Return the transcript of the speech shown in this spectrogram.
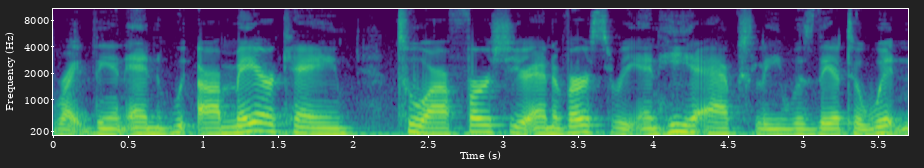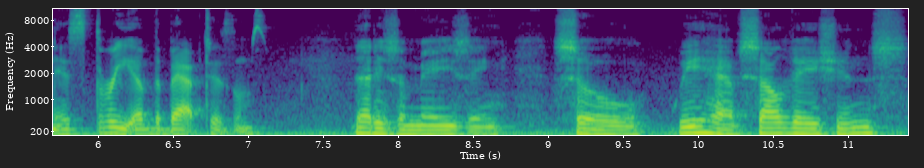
right then. And we, our mayor came to our first year anniversary, and he actually was there to witness three of the baptisms. That is amazing. So we have salvations,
